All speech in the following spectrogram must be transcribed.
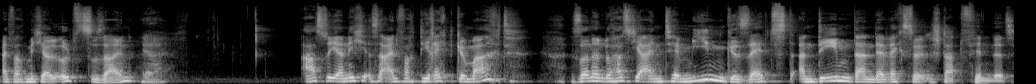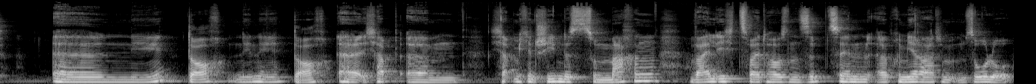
einfach Michael Ulbz zu sein, Ja. hast du ja nicht es einfach direkt gemacht, sondern du hast ja einen Termin gesetzt, an dem dann der Wechsel stattfindet. Äh, nee. Doch, Nee, nee. doch. Äh, ich habe ähm, ich hab mich entschieden, das zu machen, weil ich 2017 äh, Premiere hatte mit dem Solo.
